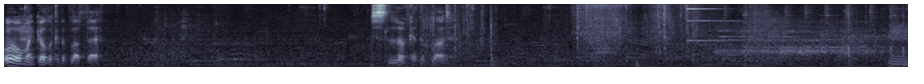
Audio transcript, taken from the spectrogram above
Oh my god, look at the blood there. Just look at the blood. Hmm.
